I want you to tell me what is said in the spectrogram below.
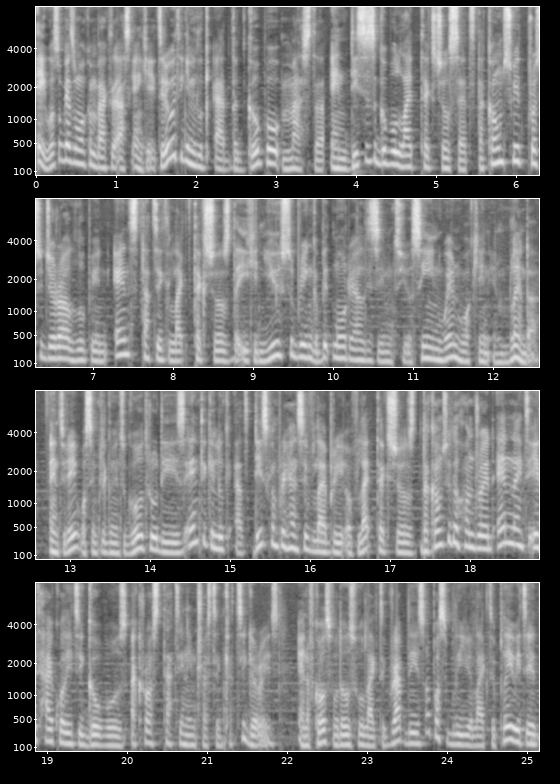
Hey, what's up guys and welcome back to Ask NK. Today we're taking a look at the Gobo Master and this is a Gobo light texture set that comes with procedural looping and static light textures that you can use to bring a bit more realism to your scene when working in Blender. And today we're simply going to go through these and take a look at this comprehensive library of light textures that comes with 198 high quality Gobos across 13 interesting categories. And of course for those who like to grab these or possibly you like to play with it,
